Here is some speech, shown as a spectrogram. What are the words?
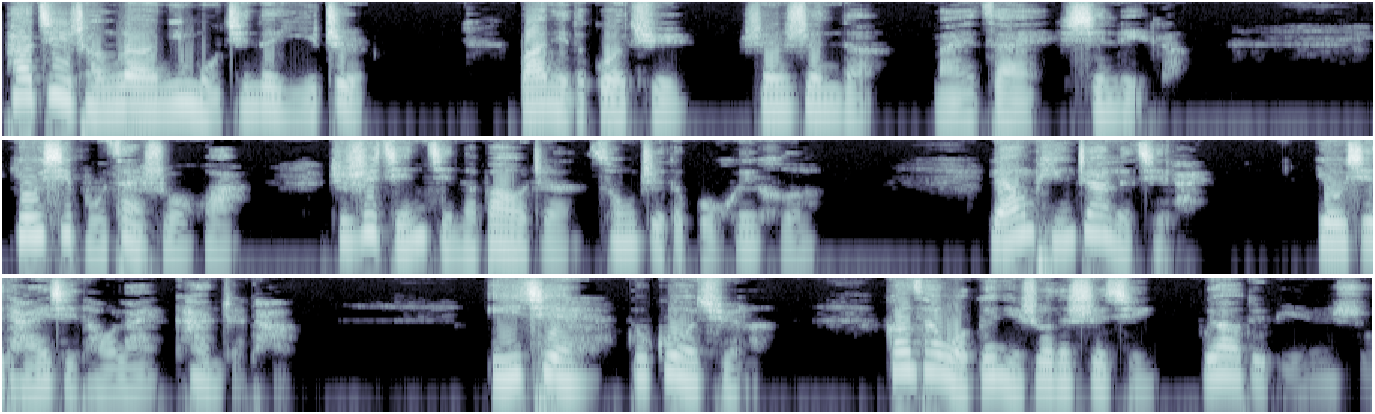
他继承了你母亲的遗志。把你的过去深深的埋在心里了。尤西不再说话，只是紧紧的抱着聪智的骨灰盒。梁平站了起来，尤西抬起头来看着他。一切都过去了。刚才我跟你说的事情，不要对别人说。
